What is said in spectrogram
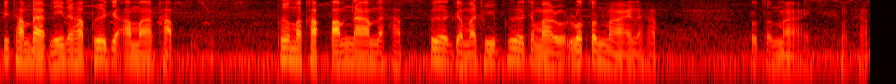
ที่ทำแบบนี้นะครับ เพื่อจะเอามาขับ พื่อมาขับปั๊มน้ำนะครับ เพื่อจะมาที่เพื่อจะมาลดต้นไม้นะครับลดต้นไม้นะครับ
